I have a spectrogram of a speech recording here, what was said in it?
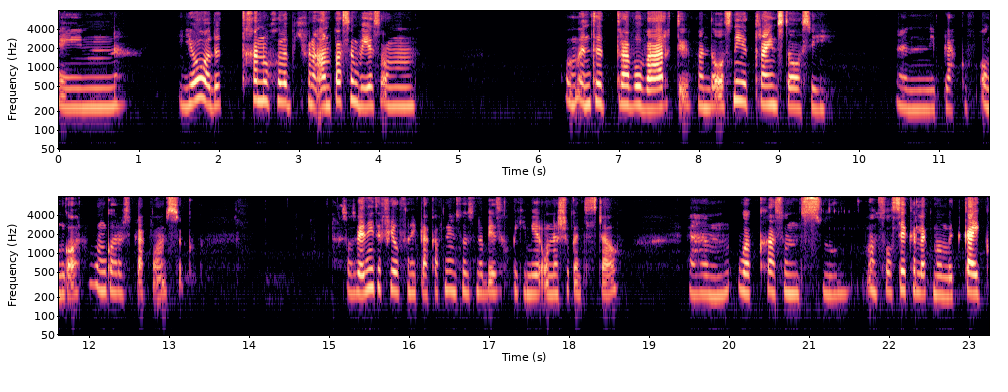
En ja, dit gaan nog 'n bietjie van 'n aanpassing wees om om in te travel werk toe, want daar's nie 'n treinstasie in die plek of Ongar. Ongar is plek waar ons soek. So ons weet nie te veel van die plek af nie, ons is nou besig 'n bietjie meer ondersoek in te stel. Ehm um, ook as ons ons sal sekerlik maar moet kyk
